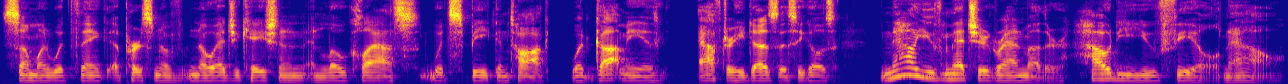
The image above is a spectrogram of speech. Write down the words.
someone would think a person of no education and low class would speak and talk. What got me is after he does this, he goes, Now you've met your grandmother. How do you feel now?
